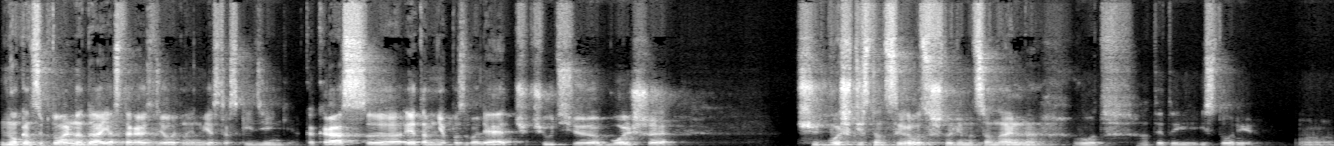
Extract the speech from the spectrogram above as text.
концептуально, да, я стараюсь делать на инвесторские деньги. Как раз это мне позволяет чуть-чуть больше чуть больше дистанцироваться, что ли, эмоционально вот, от этой истории. Э,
